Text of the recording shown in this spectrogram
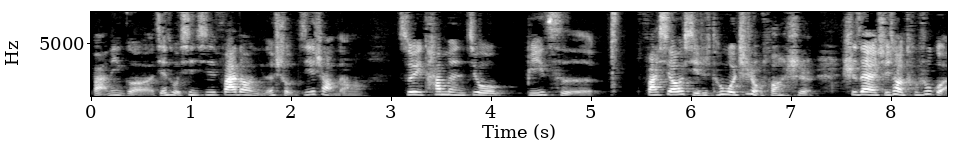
把那个检索信息发到你的手机上的，嗯所以他们就彼此发消息，是通过这种方式，是在学校图书馆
